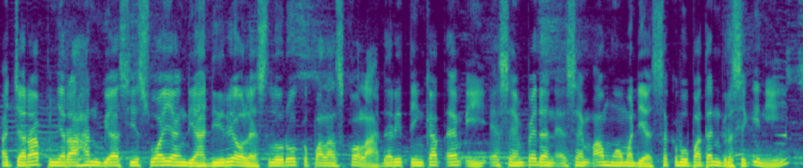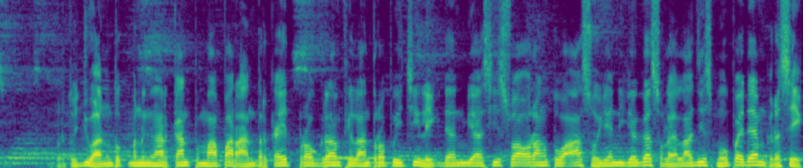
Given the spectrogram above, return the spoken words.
Acara penyerahan beasiswa yang dihadiri oleh seluruh kepala sekolah dari tingkat MI, SMP, dan SMA Muhammadiyah se-Kabupaten Gresik ini bertujuan untuk mendengarkan pemaparan terkait program filantropi cilik dan beasiswa orang tua asuh yang digagas oleh Lajismu PDM Gresik.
